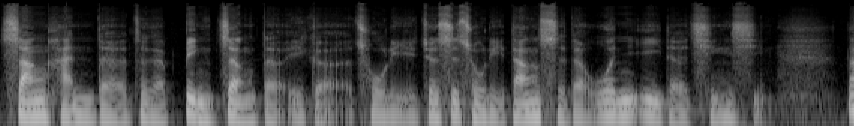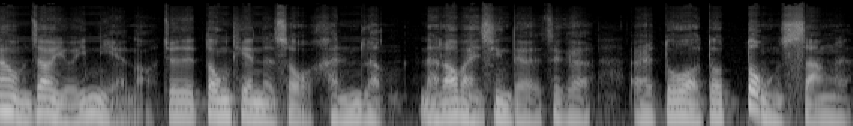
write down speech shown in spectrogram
伤寒的这个病症的一个处理，就是处理当时的瘟疫的情形。那我们知道有一年哦，就是冬天的时候很冷，那老百姓的这个耳朵都冻伤了。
